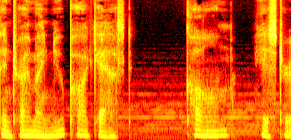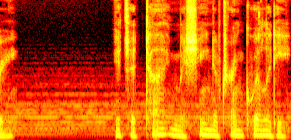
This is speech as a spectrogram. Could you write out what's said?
then try my new podcast, Calm History. It's a time machine of tranquility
